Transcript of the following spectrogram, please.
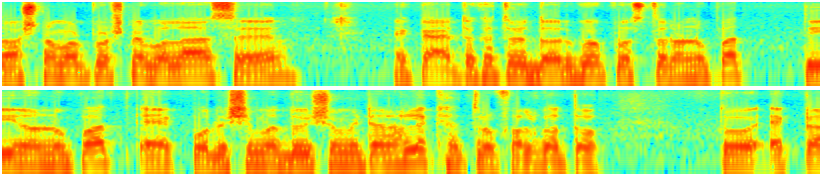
দশ নম্বর প্রশ্নে বলা আছে, একটা আয়তক্ষেত্রের দৈর্ঘ্য প্রস্তর অনুপাত তিন, অনুপাত এক, পরিসীমা দুইশো মিটার হলে ক্ষেত্রফল কত? তো একটা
